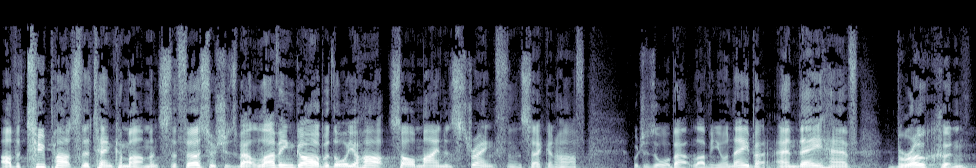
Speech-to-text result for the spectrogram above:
are the two parts of the Ten Commandments. The first, which is about loving God with all your heart, soul, mind, and strength, and the second half, which is all about loving your neighbor. And they have broken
